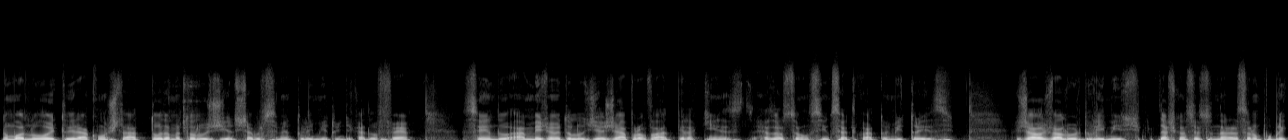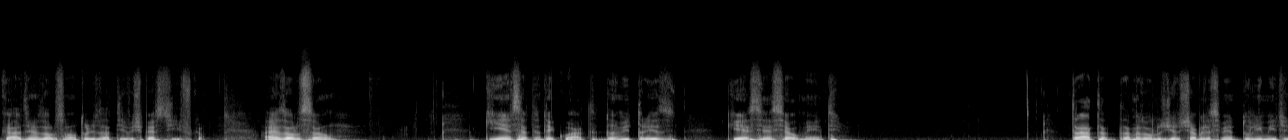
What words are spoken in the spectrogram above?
No módulo 8, irá constar toda a metodologia de estabelecimento do limite do indicador FE, sendo a mesma metodologia já aprovada pela 15, Resolução 574-2013. Já os valores do limite das concessionárias serão publicados em resolução autorizativa específica. A resolução 574-2013, que essencialmente trata da metodologia do estabelecimento do limite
